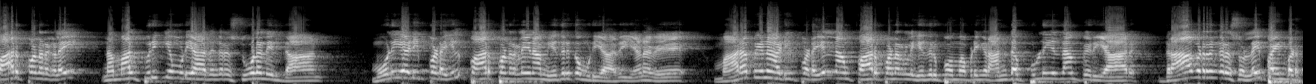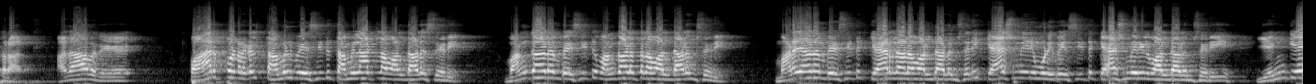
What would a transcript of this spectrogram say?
பார்ப்பனர்களை நம்மால் பிரிக்க முடியாதுங்கிற சூழலில் தான் மொழி அடிப்படையில் பார்ப்பனர்களை நாம் எதிர்க்க முடியாது. எனவே மரபின அடிப்படையில் நாம் பார்ப்பனர்களை எதிர்ப்போம் அப்படிங்கிற அந்த புள்ளியில் தான் பெரியார் திராவிடங்கிற சொல்லை பயன்படுத்துறார். அதாவது பார்ப்பனர்கள் தமிழ் பேசிட்டு தமிழ்நாட்டில் வாழ்ந்தாலும் சரி வங்காளம் பேசிட்டு வங்காளத்தில் வாழ்ந்தாலும் சரி மலையாளம் பேசிட்டு கேரளாவில் வாழ்ந்தாலும் சரி காஷ்மீரி மொழி பேசிட்டு காஷ்மீரில் வாழ்ந்தாலும் சரி எங்கே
